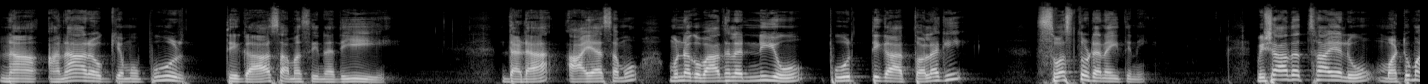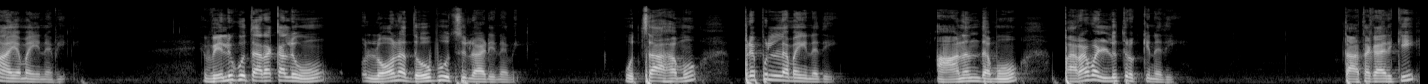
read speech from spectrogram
నా అనారోగ్యము పూర్తిగా సమసినది. దడ ఆయాసము మున్నగు బాధలన్నీ పూర్తిగా తొలగి స్వస్థుడనైతిని విషాదఛాయలు మటుమాయమైనవి. వెలుగు తరకలు లోన దోబూచులాడినవి. ఉత్సాహము ప్రఫుల్లమైనది. ఆనందము పరవళ్ళు త్రొక్కినది. తాతగారికి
